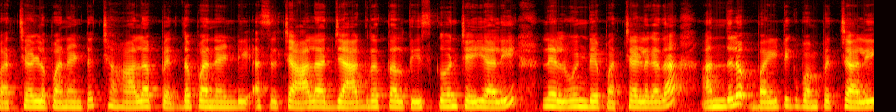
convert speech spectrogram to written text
పచ్చళ్ళ పని అంటే చాలా పెద్ద పని అండి అసలు చాలా జాగ్రత్తలు తీసుకొని చేయాలి నిల్వుండే పచ్చళ్ళు కదా. అందులో బయటికి పంపించాలి.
